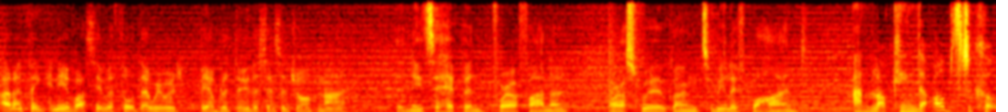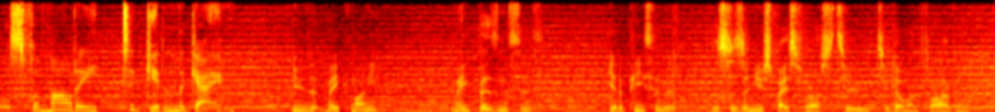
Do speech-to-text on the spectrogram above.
I don't think any of us ever thought that we would be able to do this as a job now. It needs to happen for our whānau, or else we're going to be left behind unlocking the obstacles for Māori to get in the game. Use it, make money, make businesses, get a piece of it. This is a new space for us to, to go and thrive in.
